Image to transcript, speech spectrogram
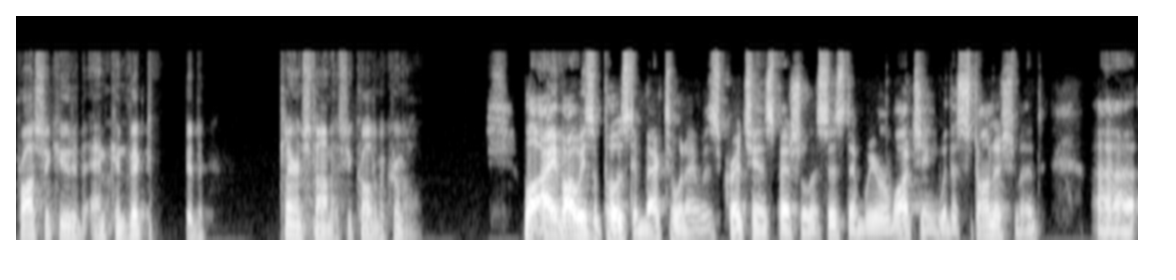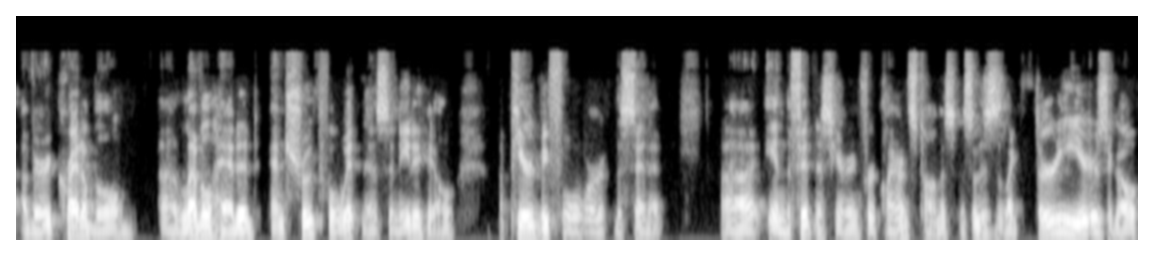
prosecuted, and convicted Clarence Thomas. You called him a criminal. Well, I've always opposed him back to when I was Chrétien's special assistant. We were watching with astonishment uh, a very credible, uh, level headed, and truthful witness, Anita Hill, appeared before the Senate uh, in the fitness hearing for Clarence Thomas. And so this is like 30 years ago,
